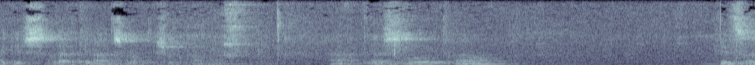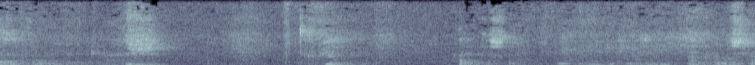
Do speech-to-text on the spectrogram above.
egész lelki láncolat is ott Hát ez volt a 250. vers. Hare Krishna. Akkor most a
